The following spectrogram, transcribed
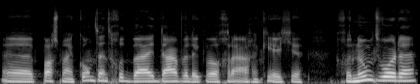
uh, past mijn content goed bij, daar wil ik wel graag een keertje genoemd worden.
